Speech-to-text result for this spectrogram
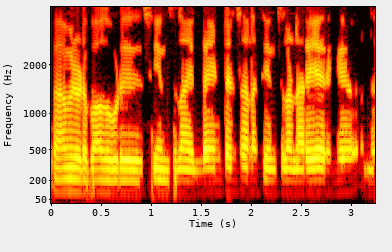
ஃபேமிலியோட பார்க்கக்கூடிய சீன்ஸ்லாம் இல்லை. இன்டென்ஸான சீன்ஸ்லாம் நிறைய இருக்குது அந்த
